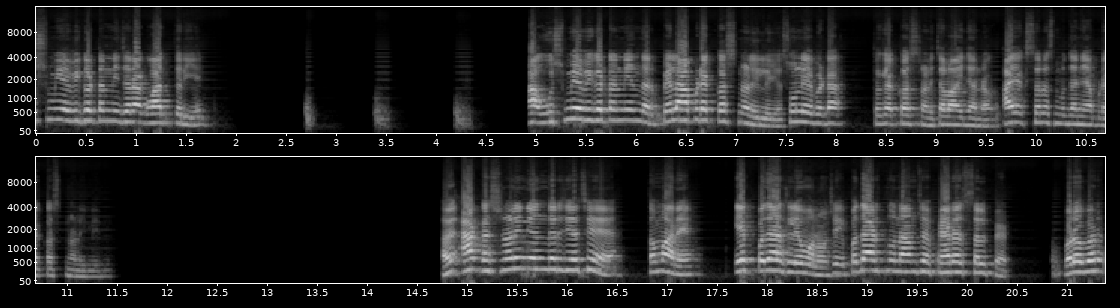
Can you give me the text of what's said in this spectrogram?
ઉષ્મીય વિઘટનની જરાક વાત કરીએ. આ ઉષ્મીય વિઘટનની અંદર પેલા આપણે કસનળી લઈએ. શું લઈએ બેટા? તો કે કસનળી ચાલો આ ધ્યાન રાખો. આ એક સરસ મજાની આપણે કસનળી લીધી. હવે આ કસનળીની અંદર જે છે, તમારે એક પદાર્થ લેવાનો છે. એ પદાર્થનું નામ છે ફેરસ સલ્ફેટ. બરોબર?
